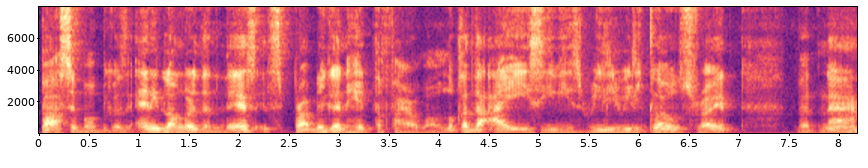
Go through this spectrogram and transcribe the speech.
possible because any longer than this, it's probably going to hit the firewall. Look at the IACV is really, really close, right? But nah,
